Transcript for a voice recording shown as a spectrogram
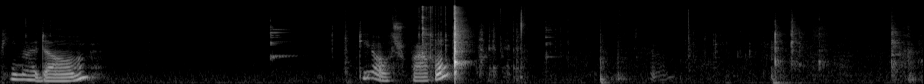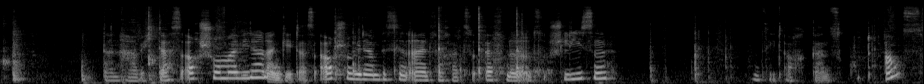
Pi mal Daumen die Aussparung. Dann habe ich das auch schon mal wieder. Dann geht das auch schon wieder ein bisschen einfacher zu öffnen und zu schließen. Und sieht auch ganz gut aus.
